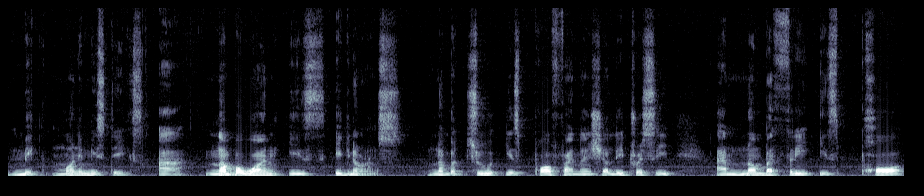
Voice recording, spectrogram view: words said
make money mistakes are number one is ignorance, number two is poor financial literacy, and number three is poor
